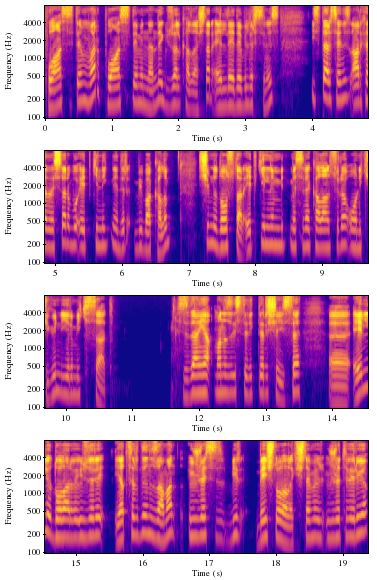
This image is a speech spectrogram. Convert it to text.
puan sistemi var. Puan sisteminden de güzel kazançlar elde edebilirsiniz. İsterseniz arkadaşlar bu etkinlik nedir bir bakalım. Şimdi dostlar etkinliğin bitmesine kalan süre 12 gün 22 saat. Sizden yapmanızı istedikleri şey ise 50 dolar ve üzeri yatırdığınız zaman ücretsiz bir 5 dolarlık işleme ücreti veriyor.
